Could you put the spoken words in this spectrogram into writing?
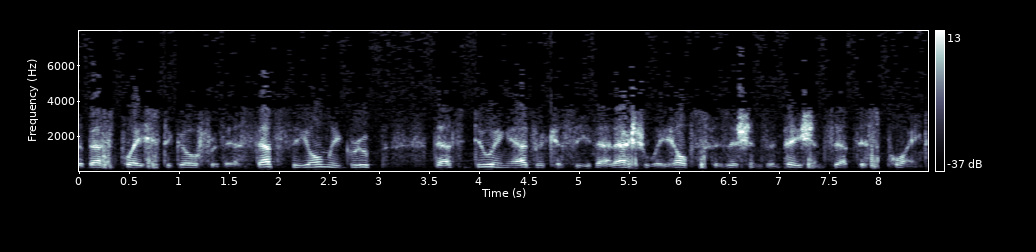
the best place to go for this. That's the only group that's doing advocacy that actually helps physicians and patients at this point.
